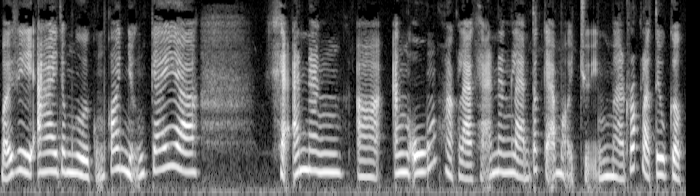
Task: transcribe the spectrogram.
Bởi vì ai trong người cũng có những cái uh, khả năng uh, ăn uống hoặc là khả năng làm tất cả mọi chuyện mà rất là tiêu cực.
